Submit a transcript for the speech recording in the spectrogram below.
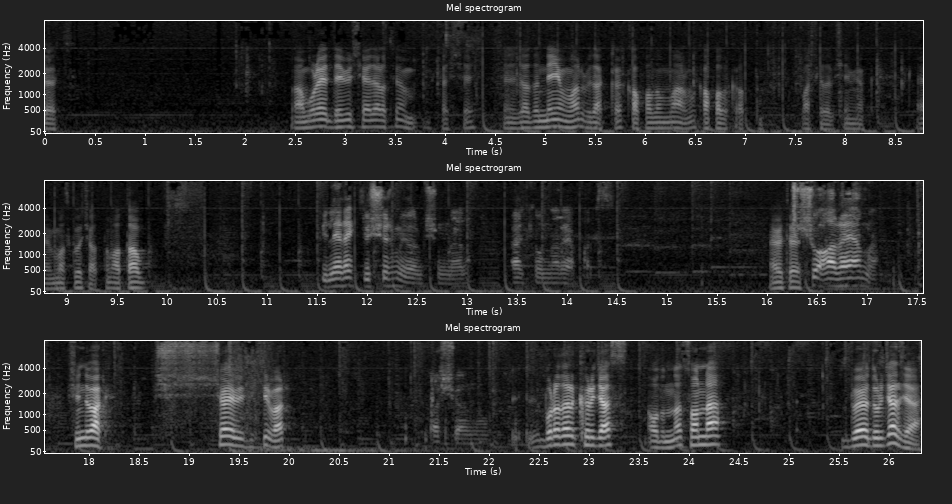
Evet evet. Ben buraya demir şeyler atıyorum birkaç şey. Senin zaten neyin var? Bir dakika. Kafalım var mı? Kafalık attım. Başka da bir şeyim yok. Elmas kılıç attım. Hatta Bilerek düşürmüyorum şunları. Belki onlara yaparız. evet evet. Şu araya mı? Şimdi bak. Şöyle bir fikir var. Onu. Buraları kıracağız odunla. Sonra böyle duracağız ya.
